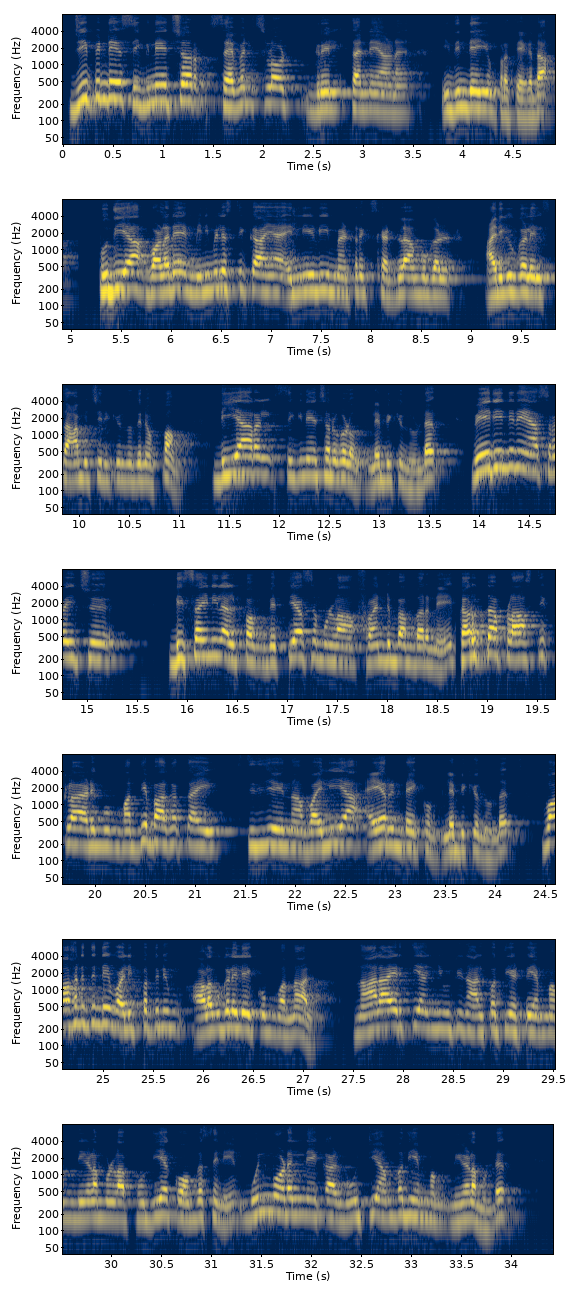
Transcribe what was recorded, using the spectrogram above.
ജീപ്പിന്റെ സിഗ്നേച്ചർ സെവൻ സ്ലോട്ട് ഗ്രിൽ തന്നെയാണ് ഇതിന്റെയും പ്രത്യേകത. പുതിയ വളരെ മിനിമലിസ്റ്റിക് ആയ എൽ ഇ ഡി മെട്രിക്സ് ഹെഡ്ലാമ്പുകൾ അരികുകളിൽ സ്ഥാപിച്ചിരിക്കുന്നതിനൊപ്പം ഡി ആർ എൽ സിഗ്നേച്ചറുകളും ലഭിക്കുന്നുണ്ട്. വേരിയന്റിനെ ആശ്രയിച്ച് ഡിസൈനിൽ അല്പം വ്യത്യാസമുള്ള ഫ്രണ്ട് ബമ്പറിനെ കറുത്ത പ്ലാസ്റ്റിക് ക്ലാഡിങ്ങും മധ്യഭാഗത്തായി സ്ഥിതി ചെയ്യുന്ന വലിയ എയർ ഇൻടേക്കും ലഭിക്കുന്നുണ്ട്. വാഹനത്തിന്റെ വലിപ്പത്തിനും അളവുകളിലേക്കും വന്നാൽ നാലായിരത്തി അഞ്ഞൂറ്റി നാൽപ്പത്തി എട്ട് എം എം നീളമുള്ള പുതിയ കോമ്പസിന് മുൻ മോഡലിനേക്കാൾ നൂറ്റി അമ്പത് എം എം നീളമുണ്ട്.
